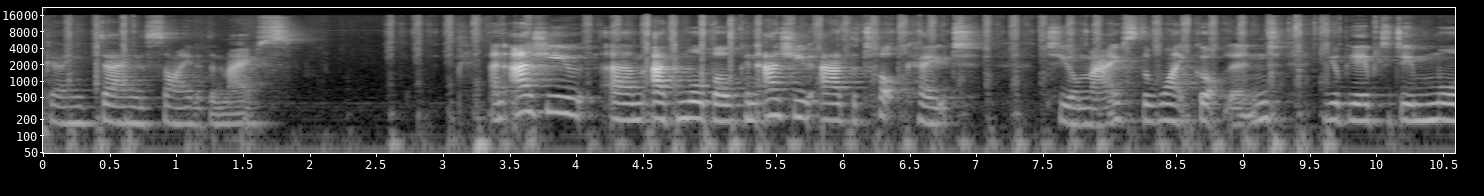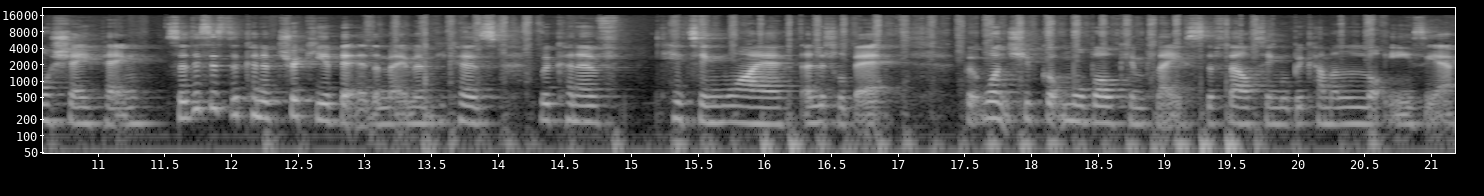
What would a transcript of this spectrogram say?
Going down the side of the mouse. And as you um, add more bulk and as you add the top coat to your mouse, the white Gotland, you'll be able to do more shaping. So this is the kind of trickier bit at the moment because we're kind of hitting wire a little bit. But once you've got more bulk in place, the felting will become a lot easier.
